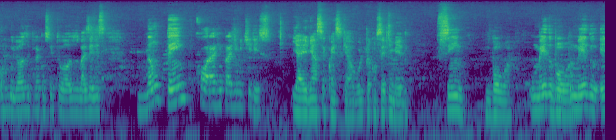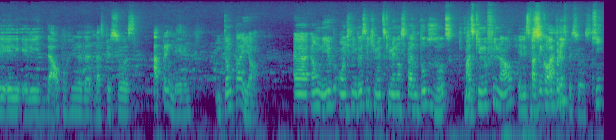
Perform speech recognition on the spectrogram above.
orgulhosos e preconceituosos, mas eles não têm coragem pra admitir isso. E aí vem a sequência, que é orgulho, preconceito e medo. Sim, Boa. o medo, Boa. o medo ele, ele, ele dá a oportunidade da- das pessoas aprenderem. Então tá aí, ó. É, é um livro onde tem dois sentimentos que menosprezam todos os outros, mas que no final Eles fazem parte descobrem das pessoas. que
